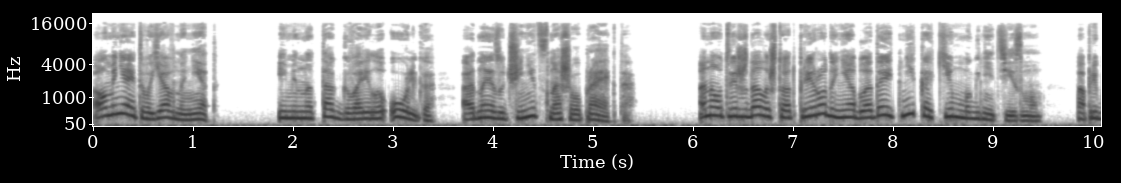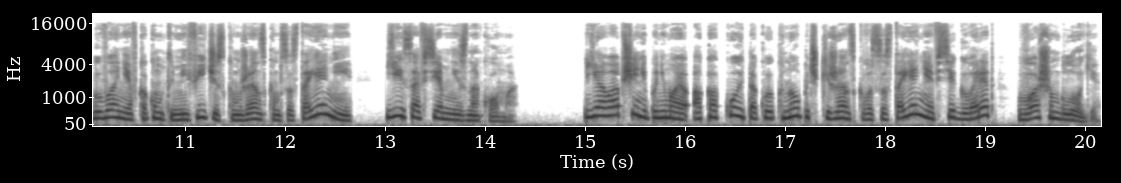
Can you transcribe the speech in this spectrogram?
а у меня этого явно нет. Именно так говорила Ольга, одна из учениц нашего проекта. Она утверждала, что от природы не обладает никаким магнетизмом, а пребывание в каком-то мифическом женском состоянии ей совсем не знакомо. Я вообще не понимаю, о какой такой кнопочке женского состояния все говорят в вашем блоге.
